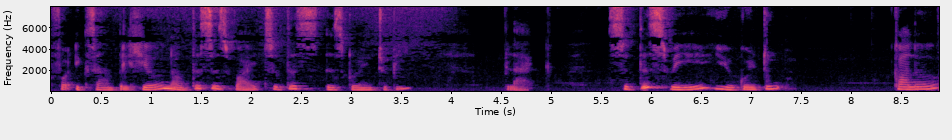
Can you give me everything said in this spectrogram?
for example here, now this is white, so this is going to be black. So this way you're going to color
